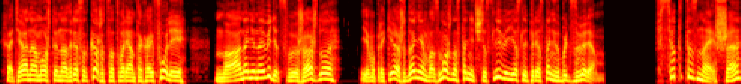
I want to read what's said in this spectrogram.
Хотя она, может, и наотрез откажется от варианта Хайфолии, но она ненавидит свою жажду, и, вопреки ожиданиям, возможно, станет счастливее, если перестанет быть зверем. Всё-то ты знаешь, а?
